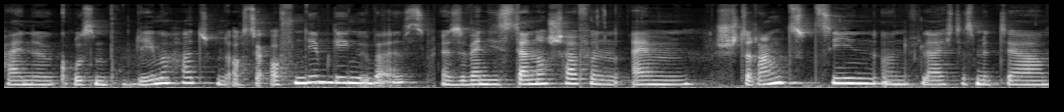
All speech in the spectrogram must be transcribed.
keine großen Probleme hat und auch sehr offen dem gegenüber ist. Also wenn die es dann noch schaffen, einem Strang zu ziehen und vielleicht das mit der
